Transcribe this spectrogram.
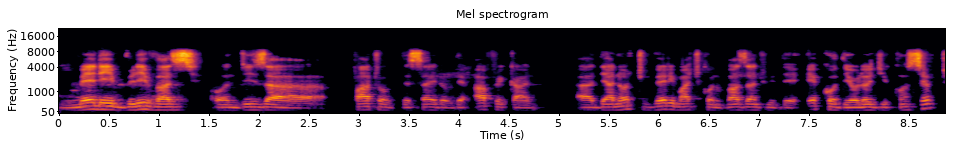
many believers on this uh, part of the side of the African, uh, they are not very much conversant with the eco-theology concept.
